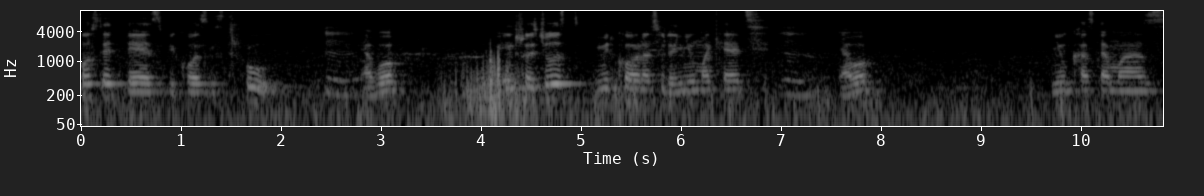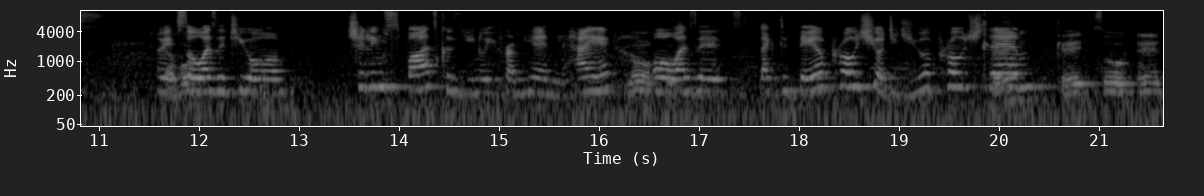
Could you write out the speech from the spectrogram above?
posted this because it's true Mm, yabo we introduced mid corner to the new market mm. yabo new customers Wait, Yabo. so was it your chilling spots? Because you know you're from here in Lehae? no Or was it like, did they approach you or did you approach Okay. them? okay so eh,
